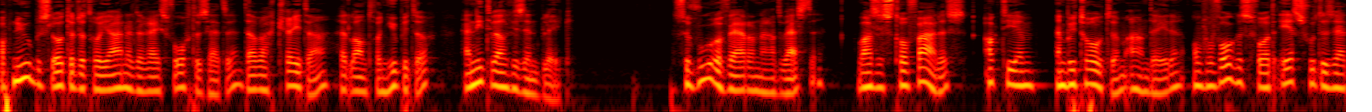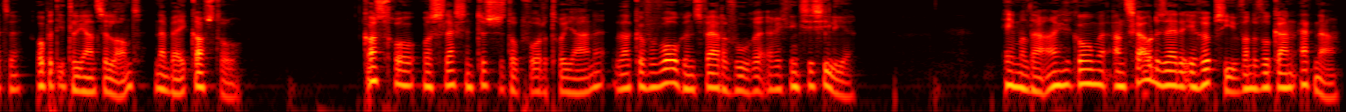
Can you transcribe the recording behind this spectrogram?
Opnieuw besloten de Trojanen de reis voor te zetten, daar waar Kreta, het land van Jupiter, hen niet welgezind bleek. Ze voeren verder naar het westen, waar ze Strophades, Actium en Butrotum aandeden om vervolgens voor het eerst voet te zetten op het Italiaanse land nabij Castro. Castro was slechts een tussenstop voor de Trojanen, welke vervolgens verder voeren richting Sicilië. Eenmaal daar aangekomen aanschouwden zij de eruptie van de vulkaan Etna,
